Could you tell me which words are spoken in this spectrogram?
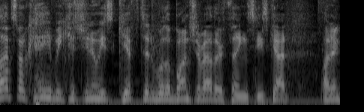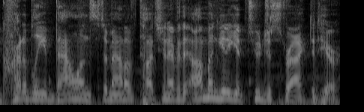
That's okay because you know he's gifted with a bunch of other things. He's got an incredibly balanced amount of touch and everything. I'm going to get too distracted here.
